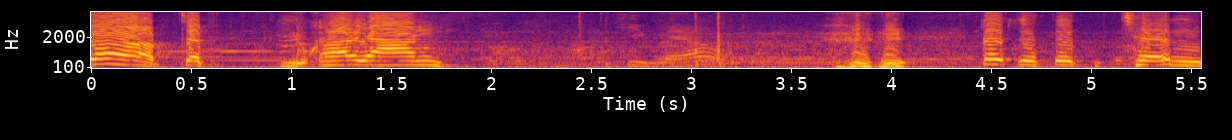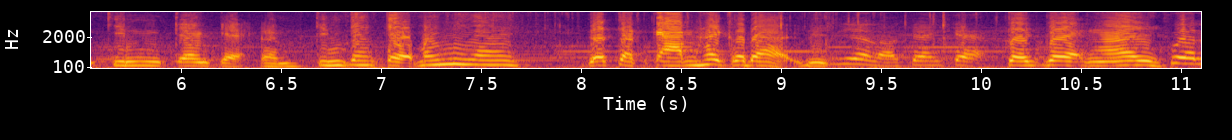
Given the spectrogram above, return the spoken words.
ก็จะหิวข้าวยัง หิวแล้ว ก็จะจะเชิญกินแกงแกะกัน กินแกงแกะไหมนี่ไงเดี๋ยวจัดการให้ก็ได้นี่เนี่ยเหรอแกงแกะแกงแกะไง เพื่อน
